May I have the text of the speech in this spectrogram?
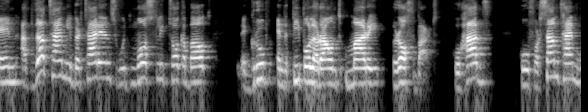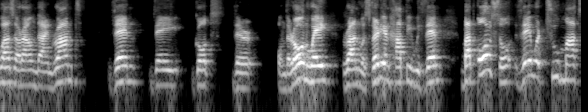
And at that time, libertarians would mostly talk about a group and the people around Murray Rothbard who had, who for some time was around Ayn Rand. Then they got their on their own way. Rand was very unhappy with them, but also they were too much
